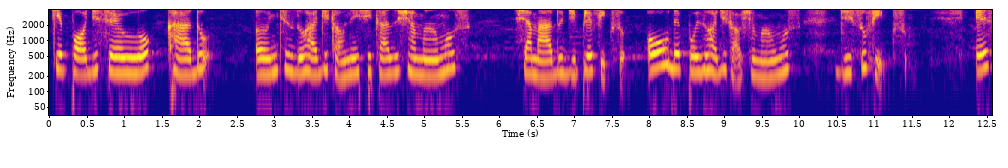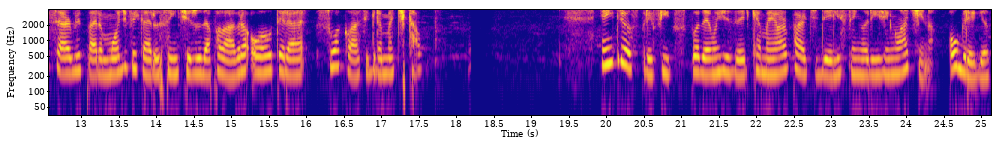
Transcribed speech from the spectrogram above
que pode ser locado antes do radical. Neste caso, chamamos chamado de prefixo ou depois do radical, chamamos de sufixo. E serve para modificar o sentido da palavra ou alterar sua classe gramatical. Entre os prefixos, podemos dizer que a maior parte deles tem origem latina ou grega,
